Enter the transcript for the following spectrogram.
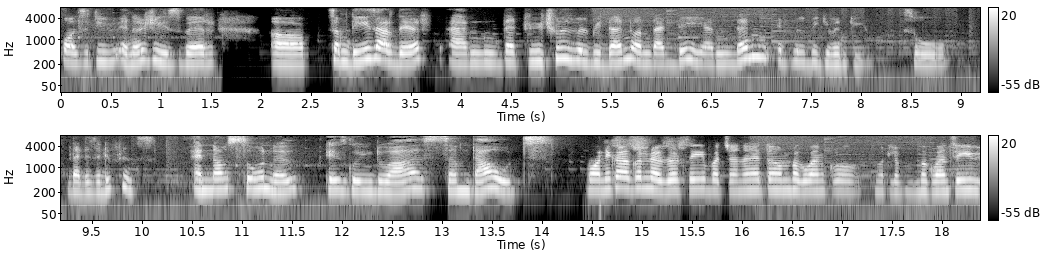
positive energies where some days are there and that ritual will be done on that day and then it will be given to you so that is a difference and now Sonal is going to ask some doubts Monica अगर नज़र से ही बचाना है तो हम भगवान को मतलब भगवान से ही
